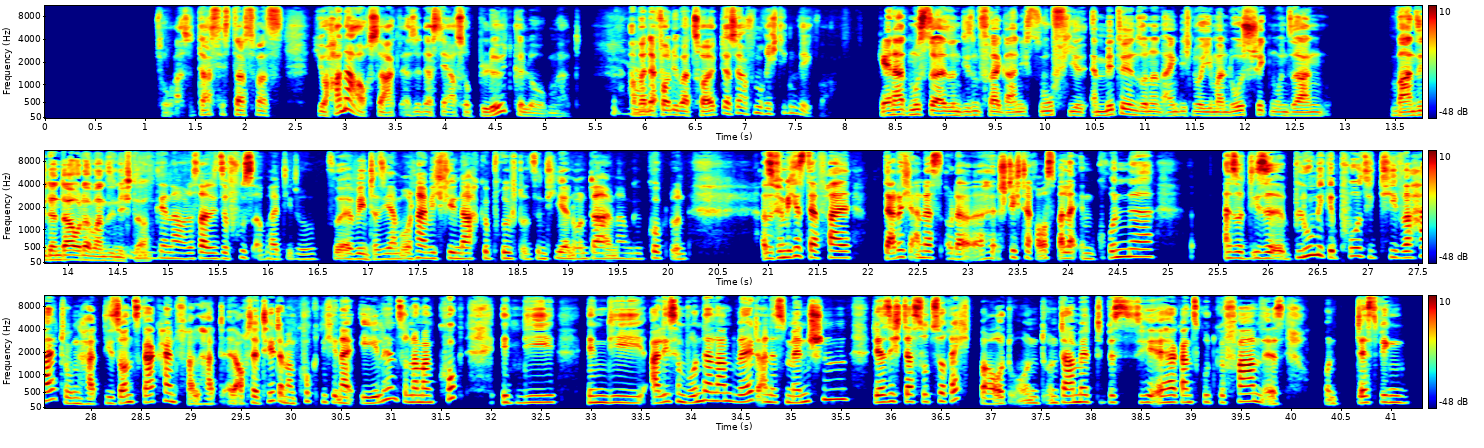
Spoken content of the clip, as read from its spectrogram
So, also das ist das, was Johanna auch sagt, also dass er auch so blöd gelogen hat. Ja. Aber davon überzeugt, dass er auf dem richtigen Weg war. Gernhardt musste also in diesem Fall gar nicht so viel ermitteln, sondern eigentlich nur jemanden losschicken und sagen, waren Sie denn da oder waren Sie nicht da? Genau, das war diese Fußarbeit, die du so erwähnt hast. Sie haben unheimlich viel nachgeprüft und sind hier und da und haben geguckt. Und also für mich ist der Fall dadurch anders oder sticht heraus, weil er im Grunde also diese blumige, positive Haltung hat, die sonst gar keinen Fall hat. Auch der Täter, man guckt nicht in der Elend, sondern man guckt in die, in die Alice im Wunderland Welt eines Menschen, der sich das so zurechtbaut und, und damit bisher ganz gut gefahren ist. Und deswegen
